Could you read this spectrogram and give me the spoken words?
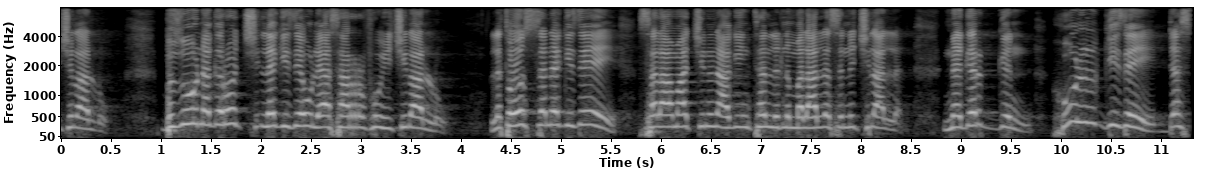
ይችላሉ። ብዙ ነገሮች ለጊዜው ሊያሳርፉ ይችላሉ። ለተወሰነ ጊዜ ሰላማችንን አግኝተን ልንመላለስ እንችላለን። ነገር ግን ሁል ጊዜ ደስ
